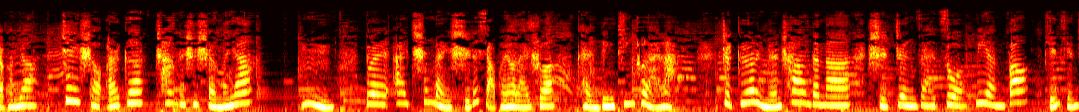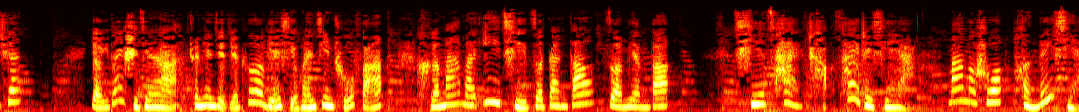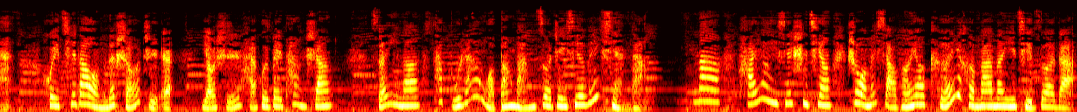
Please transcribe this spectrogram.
小朋友这首儿歌唱的是什么呀？嗯，对爱吃美食的小朋友来说，肯定听出来啦。这歌里面唱的呢，是正在做面包甜甜圈。有一段时间啊，春天姐姐特别喜欢进厨房，和妈妈一起做蛋糕、做面包、切菜、炒菜这些呀。妈妈说很危险，会切到我们的手指，有时还会被烫伤，所以呢，他不让我帮忙做这些危险的。那还有一些事情是我们小朋友可以和妈妈一起做的，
